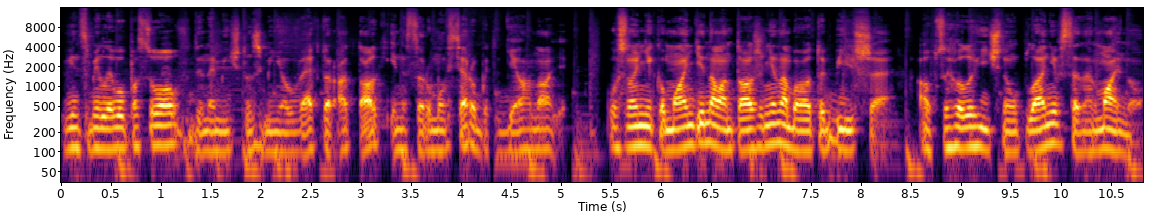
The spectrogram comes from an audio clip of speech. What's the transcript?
Він сміливо пасував, динамічно змінював вектор атак і не соромився робити діагоналі. В основній команді навантаження набагато більше, а в психологічному плані все нормально.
